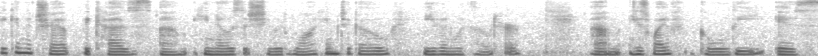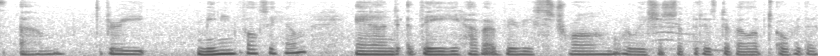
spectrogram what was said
taken the trip because um, he knows that she would want him to go even without her. Um, his wife, Goldie, is um, very meaningful to him, and they have a very strong relationship that has developed over the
